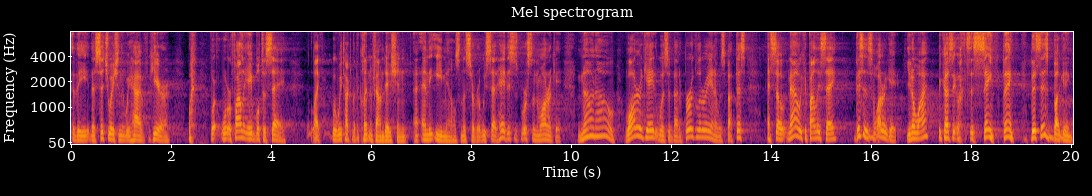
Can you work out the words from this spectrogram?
the, the situation that we have here, we're, we're finally able to say, like when we talked about the Clinton Foundation uh, and the emails and the server, we said, hey, this is worse than Watergate. No, no. Watergate was about a burglary and it was about this. And so now we can finally say, this is Watergate. You know why? Because it was the same thing. This is bugging.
